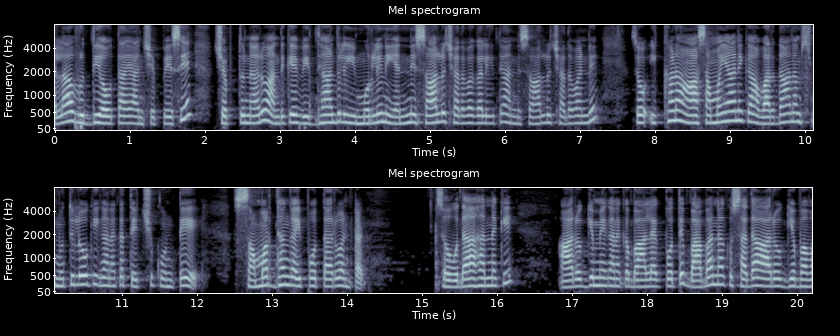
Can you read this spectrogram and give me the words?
ఎలా వృద్ధి అవుతాయా అని చెప్పేసి చెప్తున్నారు. అందుకే విద్యార్థులు ఈ మురళిని ఎన్నిసార్లు చదవగలిగితే అన్నిసార్లు చదవండి. సో ఇక్కడ ఆ సమయానికి ఆ వరదానం స్మృతిలోకి గనక తెచ్చుకుంటే సమర్థంగా అయిపోతారు అంటాడు. సో ఉదాహరణకి ఆరోగ్యమే గనక బాగాలేకపోతే బాబా నాకు సదా ఆరోగ్య భవ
